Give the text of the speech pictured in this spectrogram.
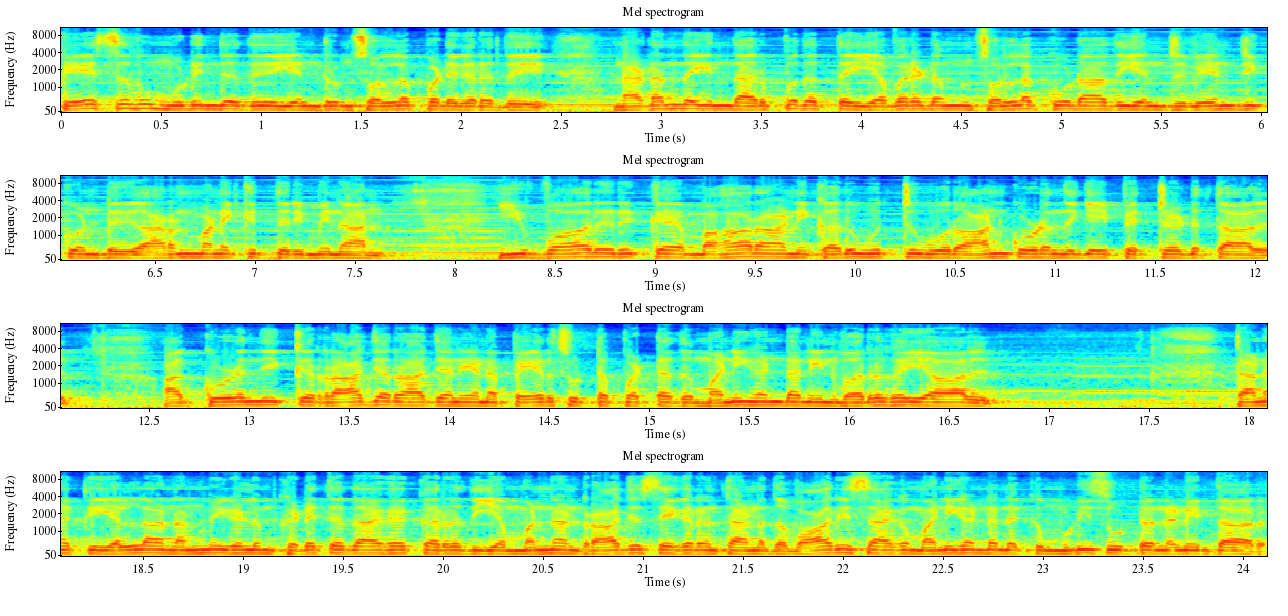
பேசவும் முடிந்தது என்றும் சொல்லப்படுகிறது. நடந்த இந்த அற்புதத்தை எவரிடமும் சொல்லக்கூடாது என்று வேண்டிக் கொண்டு அரண்மனைக்கு திரும்பினான். இவ்வாறு இருக்க மகாராணி கருவுற்று ஒரு ஆண் குழந்தையை பெற்றெடுத்தாள். அக்குழந்தைக்கு ராஜராஜன் என பெயர் சூட்டப்பட்டது மணிகண்டனின் வருகையால் தனக்கு எல்லா நன்மைகளும் கிடைத்ததாக கருதிய மன்னன் ராஜசேகரன் தனது வாரிசாக மணிகண்டனுக்கு முடிசூட்ட நினைத்தார்.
